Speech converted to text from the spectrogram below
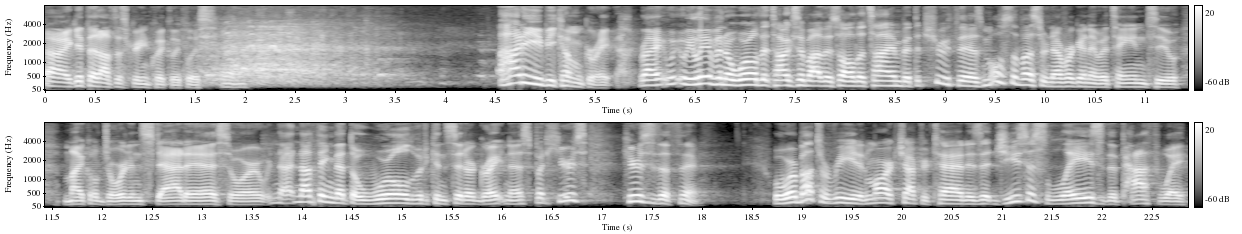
right, get that off the screen quickly, please um, how do you become great, right? We live in a world that talks about this all the time, but the truth is, most of us are never going to attain to Michael Jordan status or nothing that the world would consider greatness. But here's, here's the thing. What we're about to read in Mark chapter 10 is that Jesus lays the pathway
